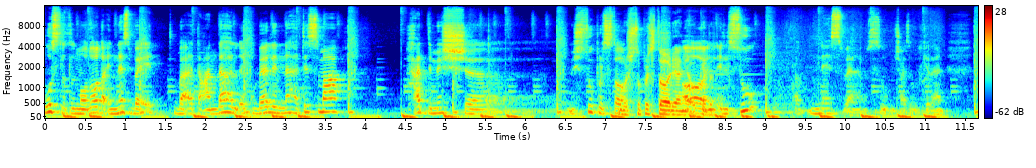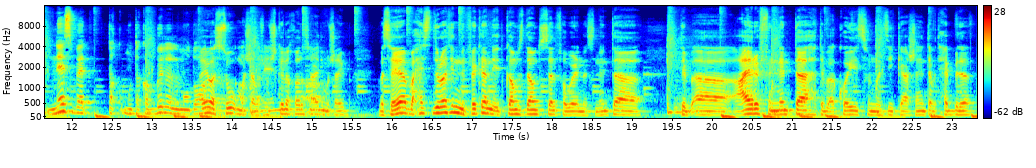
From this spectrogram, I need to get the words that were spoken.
وصلت الموضوع ده. الناس بقت بقت عندها الإقبال إنها تسمع حد مش مش سوبر ستار. مش سوبر ستار يعني أو آه السوق الناس يعني السوق مش عايز أقول كده يعني الناس بقت تق- متقبلة الموضوع أيوه السوق مش مش. مشكلة خالص آه. عادي مش عيب بس هي بحس دلوقتي إن الفكرة إن it comes down to self awareness إن أنت تبقى عارف إن أنت هتبقى كويس في المزيكا عشان أنت بتحب ده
